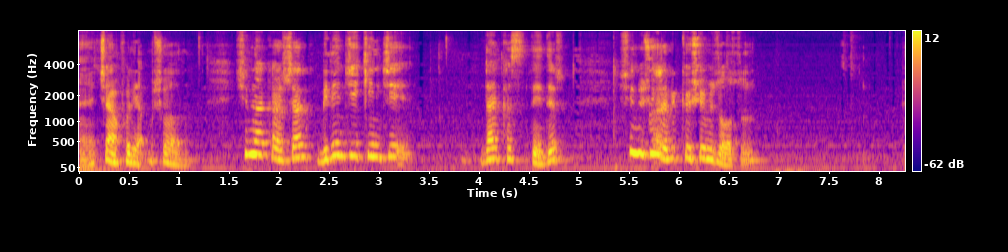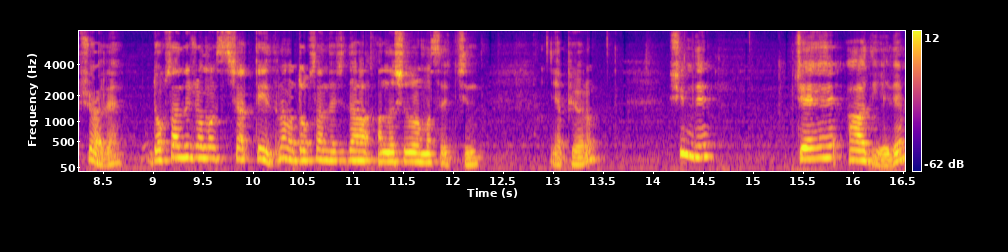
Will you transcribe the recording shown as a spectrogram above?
e, chamfer yapmış olalım. Şimdi arkadaşlar birinci ikinciden kasıt nedir? Şimdi şöyle bir köşemiz olsun. Şöyle 90 derece olması şart değildir ama 90 derece daha anlaşılır olması için yapıyorum. Şimdi CA diyelim.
